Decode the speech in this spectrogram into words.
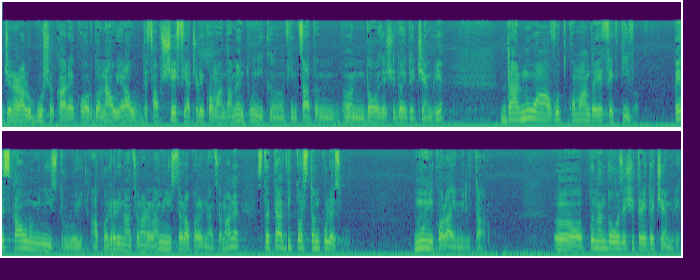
generalul Gușă, care coordonau, erau de fapt șefii acelui comandament unic înființat în, în 22 decembrie, dar nu a avut comandă efectivă. Pe scaunul ministrului Apărării Naționale la Ministerul Apărării Naționale stătea Victor Stănculescu, nu Nicolae Militaru, uh, până în 23 decembrie.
